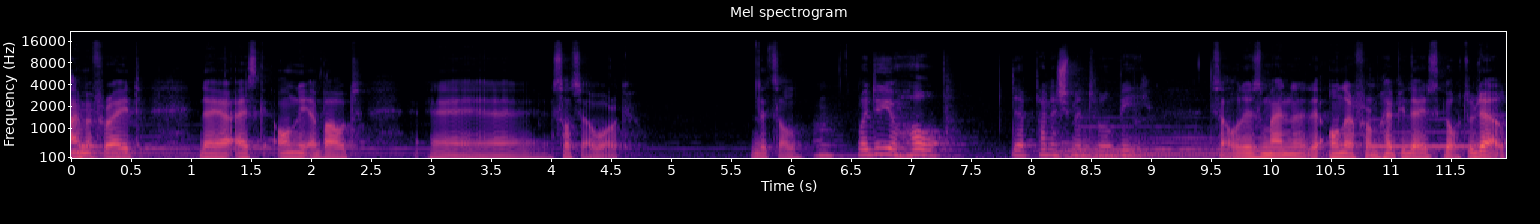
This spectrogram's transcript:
I'm afraid they are ask only about uh, social work. That's all. What do you hope the punishment will be? So this man, the owner from Happy Days, go to jail.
